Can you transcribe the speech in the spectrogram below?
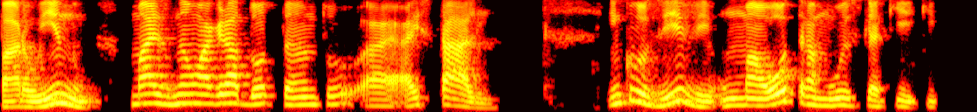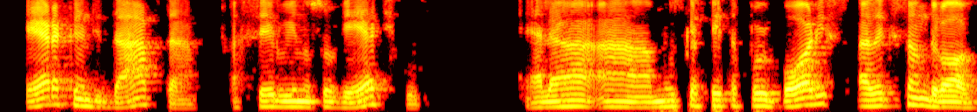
para o hino, mas não agradou tanto a, a Stalin. Inclusive, uma outra música que, que era candidata a ser o hino soviético, era a música feita por Boris Alexandrov.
